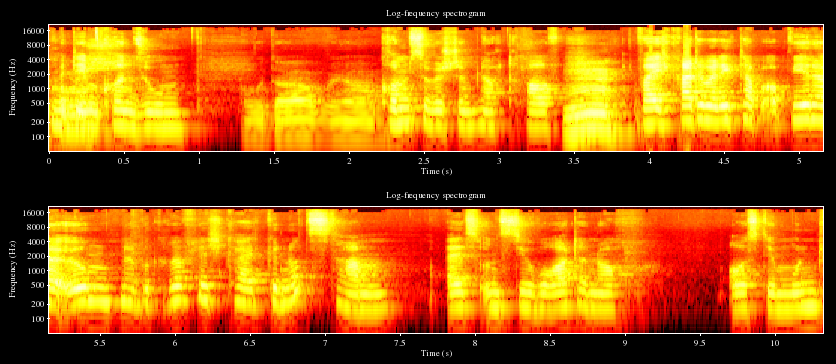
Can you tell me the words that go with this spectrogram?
mit dem ich, Konsum. Oh, da, ja. Kommst du bestimmt noch drauf. Hm. Weil ich gerade überlegt habe, ob wir da irgendeine Begrifflichkeit genutzt haben, als uns die Worte noch aus dem Mund.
